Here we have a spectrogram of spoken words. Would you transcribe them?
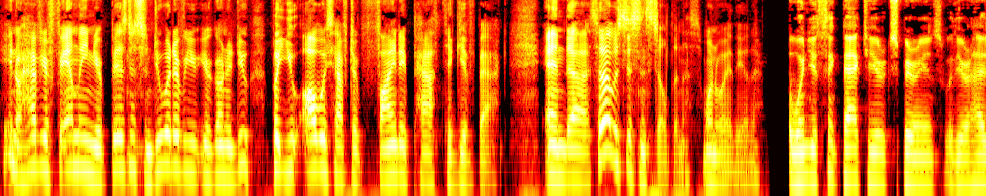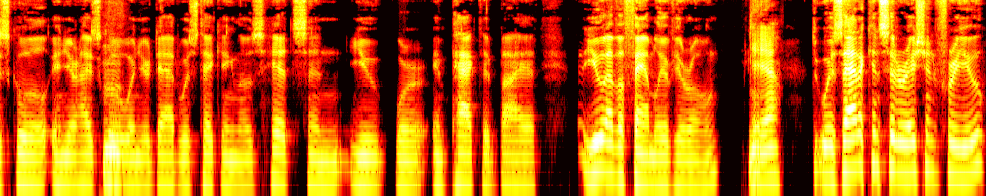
you know have your family and your business and do whatever you, are going to do, but you always have to find a path to give back. And uh, so that was just instilled in us one way or the other. When you think back to your experience with your high school, in your high school, mm. when your dad was taking those hits and you were impacted by it, you have a family of your own. Yeah. Was that a consideration for you?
